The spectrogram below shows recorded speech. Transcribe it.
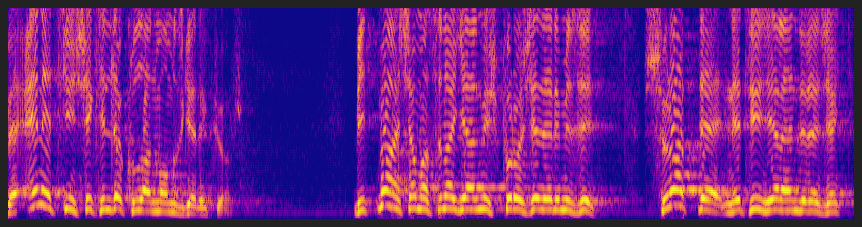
ve en etkin şekilde kullanmamız gerekiyor. Bitme aşamasına gelmiş projelerimizi süratle neticelendirecek,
